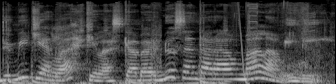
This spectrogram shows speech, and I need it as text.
Demikianlah kilas kabar Nusantara malam ini.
